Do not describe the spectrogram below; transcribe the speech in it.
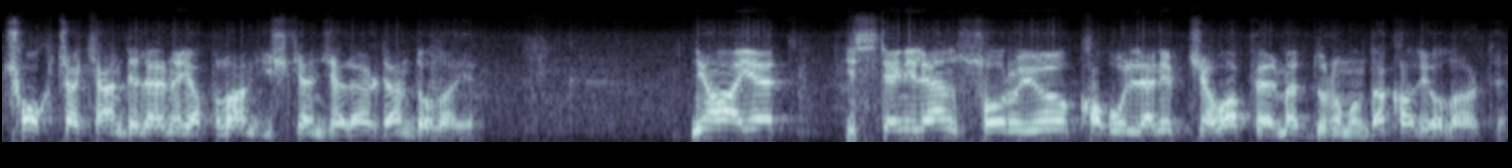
Çokça kendilerine yapılan işkencelerden dolayı. Nihayet istenilen soruyu kabullenip cevap verme durumunda kalıyorlardı.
